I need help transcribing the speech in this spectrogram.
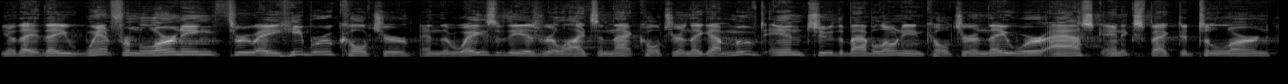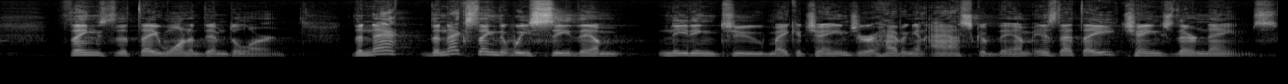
You know, they, they went from learning through a Hebrew culture and the ways of the Israelites in that culture, and they got moved into the Babylonian culture, and they were asked and expected to learn things that they wanted them to learn. The, ne- the next thing that we see them needing to make a change or having an ask of them is that they changed their names.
